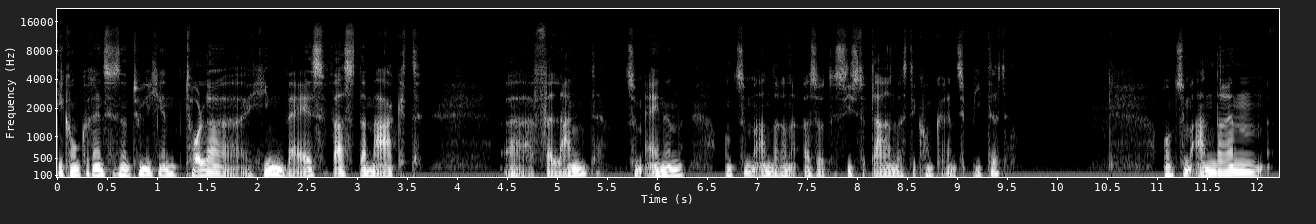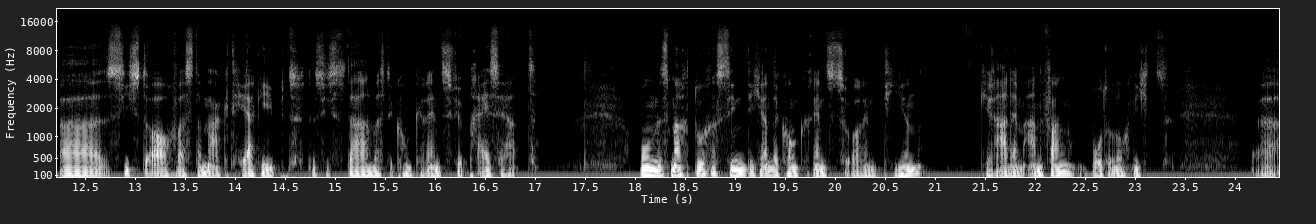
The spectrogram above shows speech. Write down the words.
Die Konkurrenz ist natürlich ein toller Hinweis, was der Markt äh, verlangt, zum einen, und zum anderen, also das siehst du daran, was die Konkurrenz bietet. Und zum anderen äh, siehst du auch, was der Markt hergibt. Das siehst du daran, was die Konkurrenz für Preise hat. Und es macht durchaus Sinn, dich an der Konkurrenz zu orientieren, gerade am Anfang, wo du noch nicht äh,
